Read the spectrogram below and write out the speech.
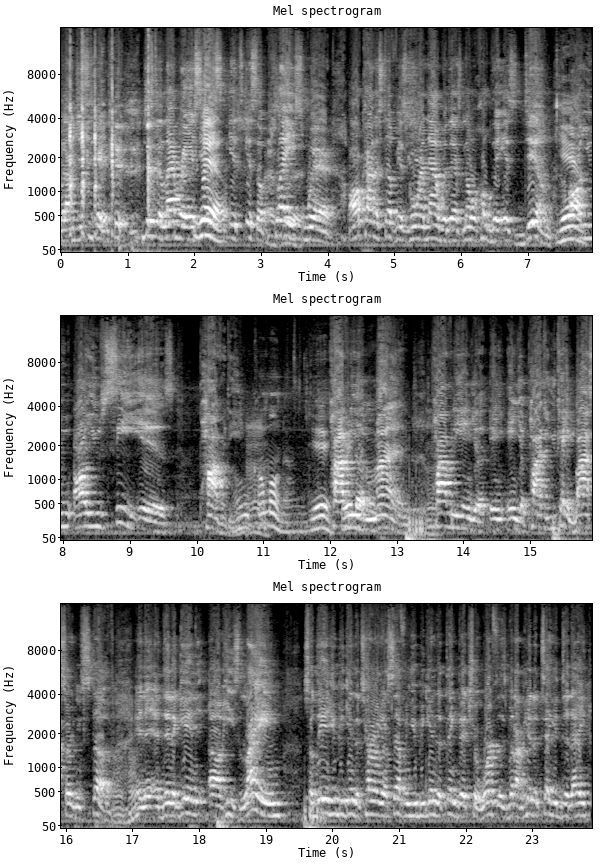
But I'm just saying, just elaborate. It's, Yeah. it's, it's, it's a place good. where all kind of stuff is going down, where there's no hope. That it's dim. Yeah. All you all you see is poverty. Oh, come on now. Yeah. Poverty straight of up. mind, poverty in your in, in your pocket. You can't buy certain stuff, and then, and then again, uh, he's lame. So then you begin to turn on yourself and you begin to think that you're worthless. But I'm here to tell you today,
